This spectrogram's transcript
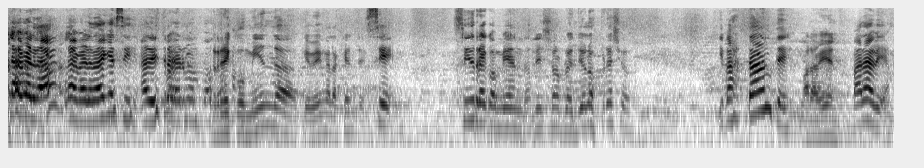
la verdad, la verdad que sí, a distraerme un poco. ¿Recomienda que venga la gente? Sí, sí recomiendo. ¿Le sorprendió los precios? Y bastante. Para bien. Para bien.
